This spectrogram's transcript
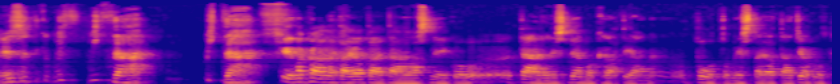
Ja sitten, että mit, mitä? Mitä? Kyllä mä kannatan jotain tällaista niinku, täydellistä demokratian puuttumista, jotain, että joku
